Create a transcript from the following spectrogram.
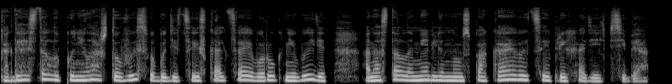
Когда я стала поняла, что высвободиться из кольца его рук не выйдет, она стала медленно успокаиваться и приходить в себя.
